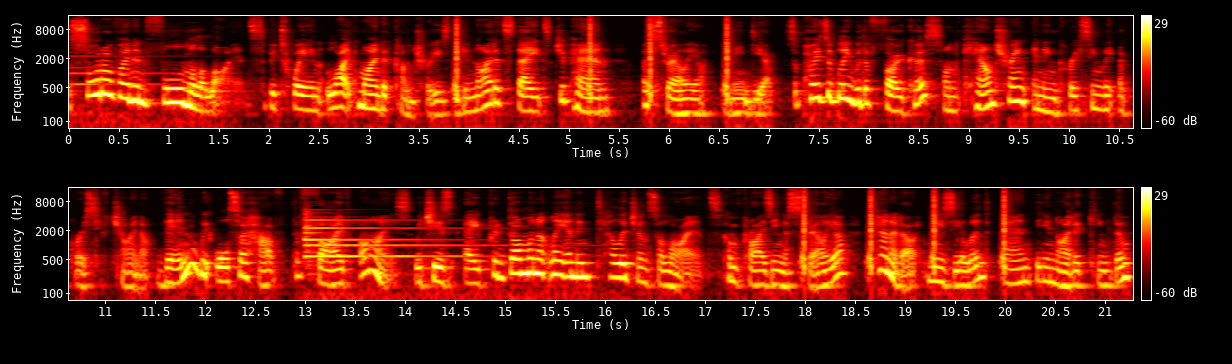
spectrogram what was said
sort of an informal alliance between like-minded countries, the United States, Japan, Australia and India, supposedly with a focus on countering an increasingly aggressive China. Then we also have the Five Eyes, which is a predominantly an intelligence alliance comprising Australia, Canada, New Zealand and the United Kingdom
